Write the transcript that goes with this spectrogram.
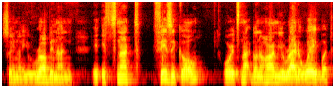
So you know you're rubbing on. It, it's not physical or it's not going to harm you right away, but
